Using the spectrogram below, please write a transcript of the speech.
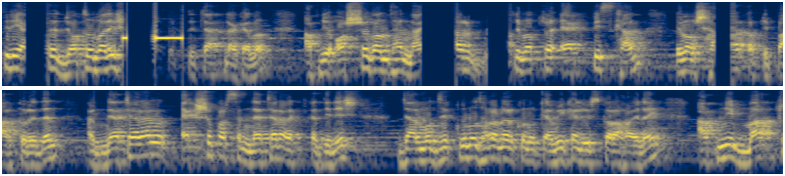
স্ত্রী যতবারই চাক না কেন, আপনি অশ্বগন্ধা নাইবার মাত্র এক পিস খান এবং সারা রাত আপনি পার করে দেন। আর ন্যাচারাল একশো পার্সেন্ট ন্যাচারাল একটা জিনিস, যার মধ্যে কোনো ধরনের কোনো কেমিক্যাল ইউজ করা হয় নাই। আপনি মাত্র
